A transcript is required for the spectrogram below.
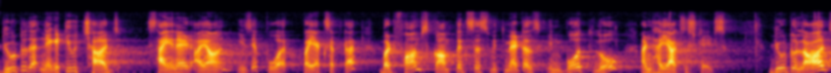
due to the negative charge cyanide ion is a poor pi acceptor but forms complexes with metals in both low and high oxistates. Due to large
